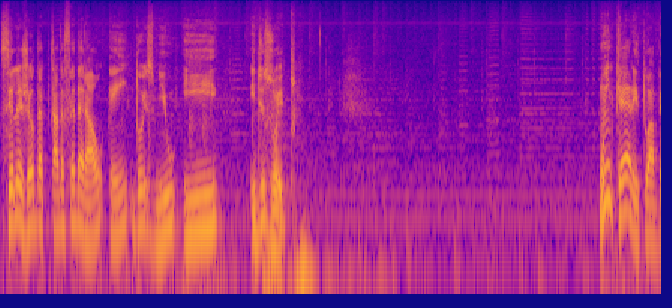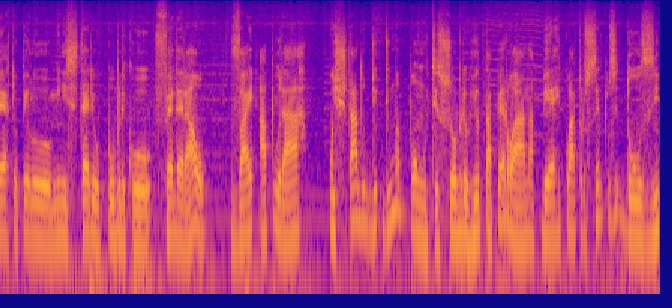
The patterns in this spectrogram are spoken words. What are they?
se elegeu deputada federal em 2018. Um inquérito aberto pelo Ministério Público Federal vai apurar o estado de, de uma ponte sobre o rio Taperoá, na BR-412,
